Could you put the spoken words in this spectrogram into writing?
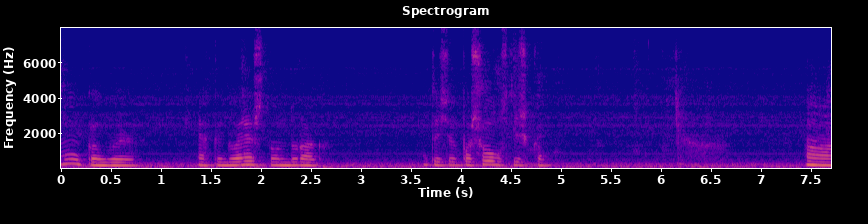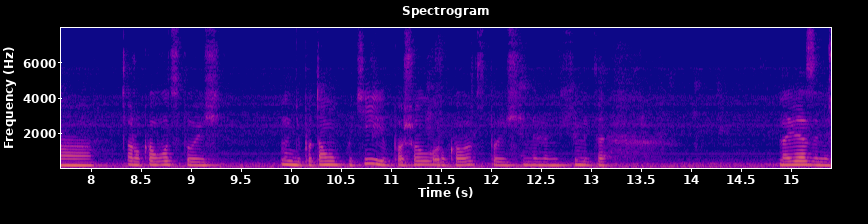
ну, как бы, мягко говоря, что он дурак. То есть он пошел слишком э, руководствуясь ну, не по тому пути и пошел руководствуясь именно какими-то навязанными,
